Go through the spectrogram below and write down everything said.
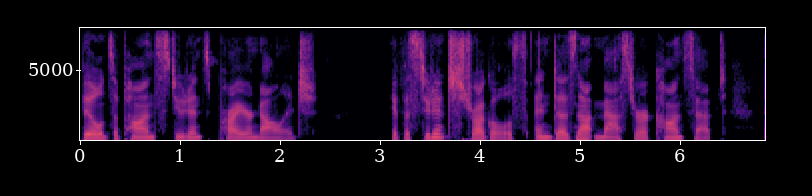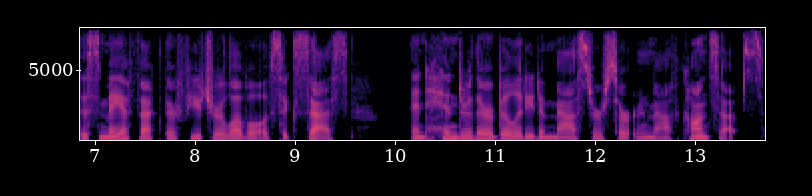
builds upon students' prior knowledge. If a student struggles and does not master a concept, this may affect their future level of success and hinder their ability to master certain math concepts.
